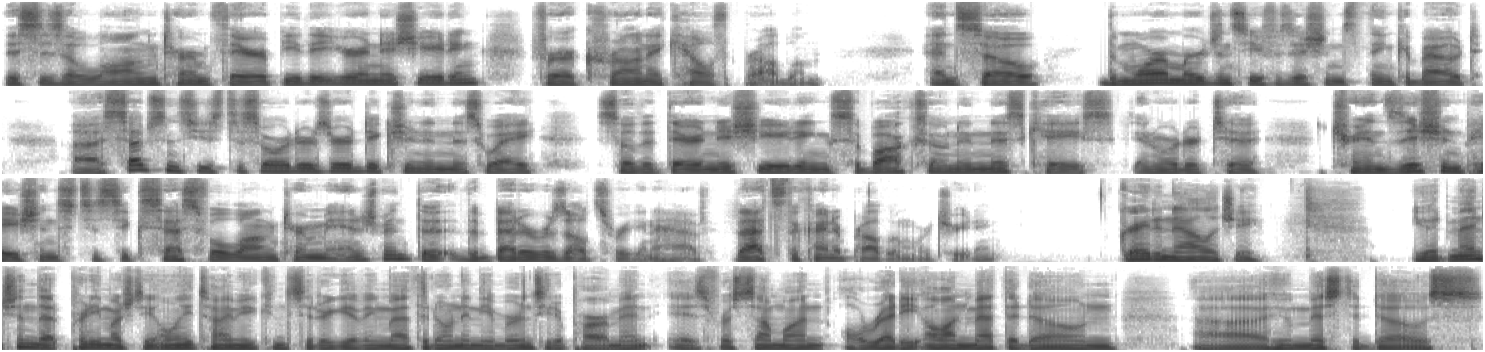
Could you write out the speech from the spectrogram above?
This is a long term therapy that you're initiating for a chronic health problem. And so, the more emergency physicians think about uh, substance use disorders or addiction in this way so that they're initiating Suboxone in this case in order to transition patients to successful long term management, the, the better results we're going to have. That's the kind of problem we're treating. Great analogy. You had mentioned that pretty much the only time you consider giving methadone in the emergency department is for someone already on methadone uh, who missed a dose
